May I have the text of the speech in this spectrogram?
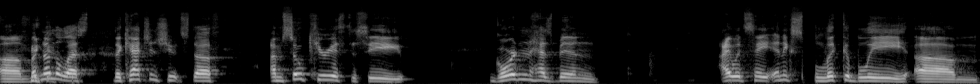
um, but nonetheless, the catch and shoot stuff, I'm so curious to see. Gordon has been, I would say, inexplicably um,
